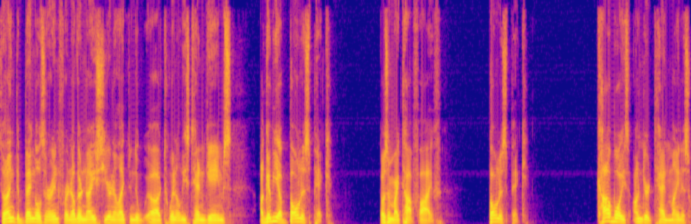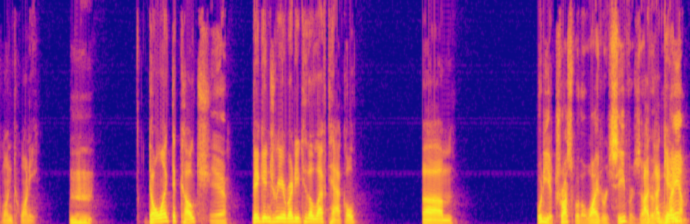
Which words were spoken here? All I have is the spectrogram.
So I think the Bengals are in for another nice year, and I like them to, uh, to win at least 10 games. I'll give you a bonus pick. Those are my top five. Bonus pick. Cowboys under 10 minus 120. Mm. Don't like the coach. Yeah. Big injury already to the left tackle. Um, Who do you trust with a wide receivers other again, Lamb?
